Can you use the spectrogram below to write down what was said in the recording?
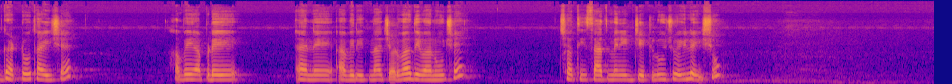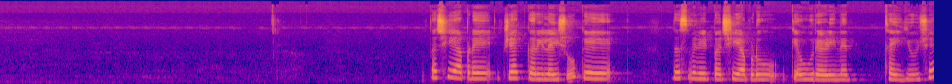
ઘટ્ટો થાય છે. હવે આપણે એને આવી રીતના ચડવા દેવાનું છે. છથી સાત મિનિટ જેટલું જોઈ લઈશું. પછી આપણે ચેક કરી લઈશું કે દસ મિનિટ પછી આપણું કેવું રેડીને થઈ ગયું છે.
